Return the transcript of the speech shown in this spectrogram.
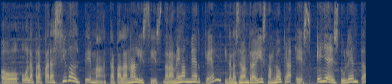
o, o la preparació del tema cap a l'anàlisis de la Meghan Merkel i de la seva entrevista amb l'Oprah és ella és dolenta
